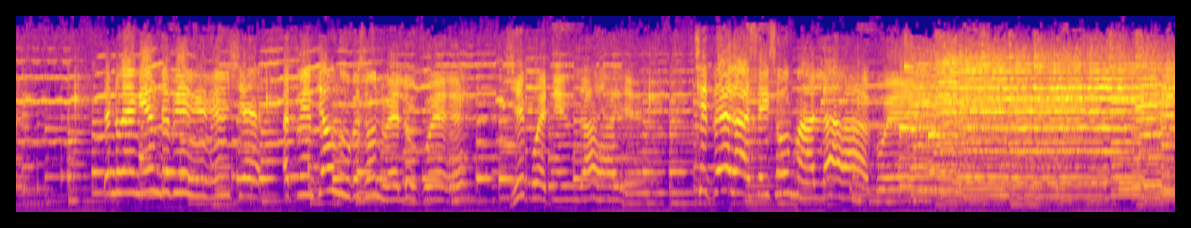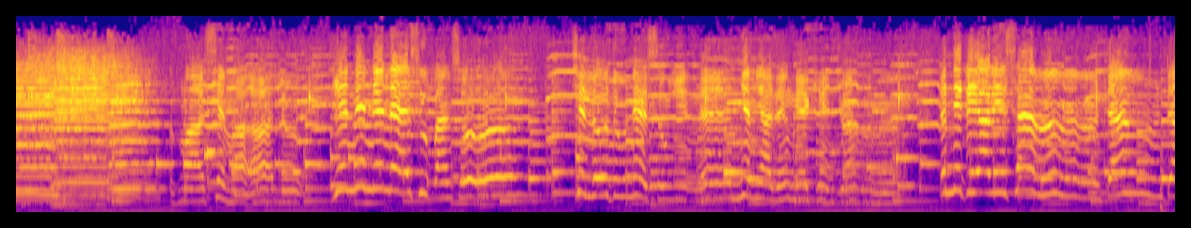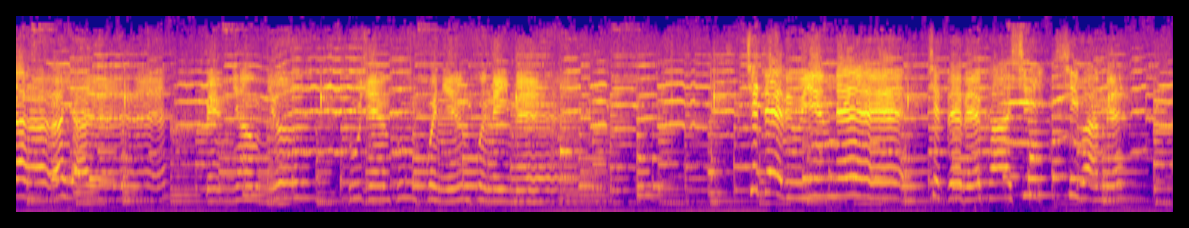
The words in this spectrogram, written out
တနွယ်ငင်းတပင်းရှက်အသွင်ပြောင်းသူကစွန်းွယ်လူကွယ်ရစ်ပွဲတင်စားရဲ့ချစ်သေးကစိတ်ဆိုးမှလားကွယ်အမှားဆင့်မအားလို့ရင်းနှင်းနှင်းနဲ့အစုပန်ဆိုချစ်လို့သူနဲ့ဆုံရင်လည်းမြင့်မြတ်တဲ့ငယ်ခင်ကျွမ်းတ နှစ်တရာလေးဆန်းတန်တာရတယ်ပင်ညောင်မျိုးခုချင်းခုပွင့်ရင်ပွင့်လိမ့်မယ်ချစ်တဲ့သူရင်နဲ့ချစ်တဲ့ဘယ်ခါရှိရှိပါမယ်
